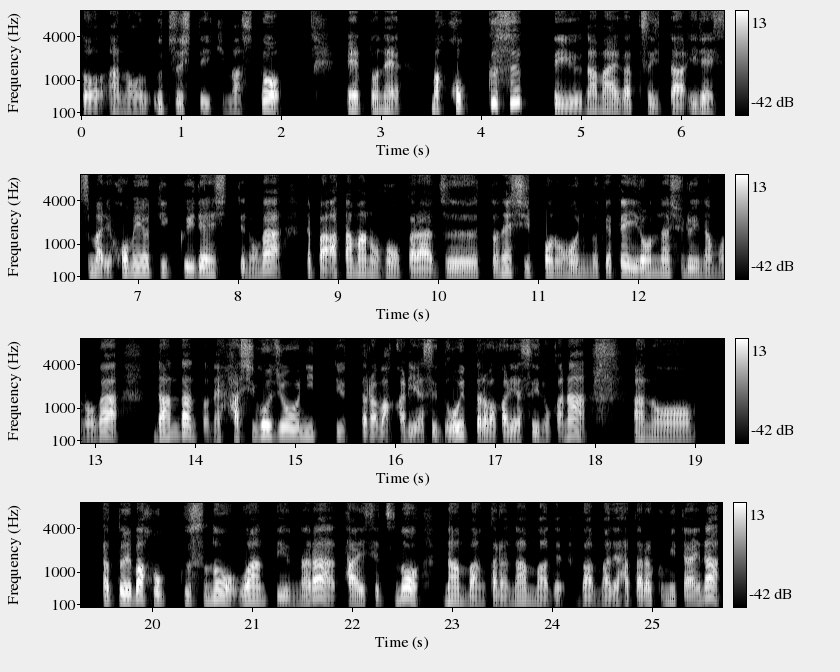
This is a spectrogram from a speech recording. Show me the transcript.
と、あの、移していきますと、えっとね、まあ、ホックスっていう名前がついた遺伝子、つまりホメオティック遺伝子っていうのが、やっぱ頭の方からずっとね、尻尾の方に向けていろんな種類なものが、だんだんとね、はしご状にって言ったら分かりやすい。どう言ったら分かりやすいのかなあの、例えば、ホックスの1っていうなら、大切の何番から何番まで働くみたいな、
